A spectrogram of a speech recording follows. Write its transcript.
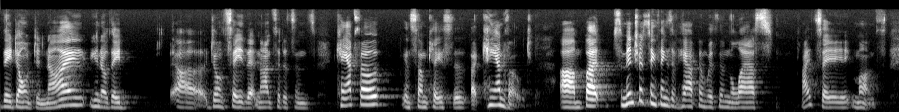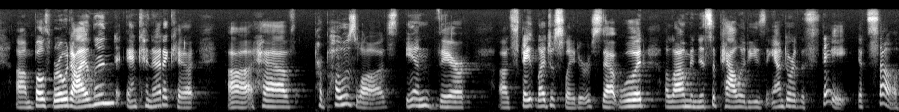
they don't deny, you know, they uh, don't say that non-citizens can't vote, in some cases, uh, can vote. Um, but some interesting things have happened within the last, I'd say, eight months. Um, both Rhode Island and Connecticut uh, have proposed laws in their uh, state legislators that would allow municipalities and or the state itself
